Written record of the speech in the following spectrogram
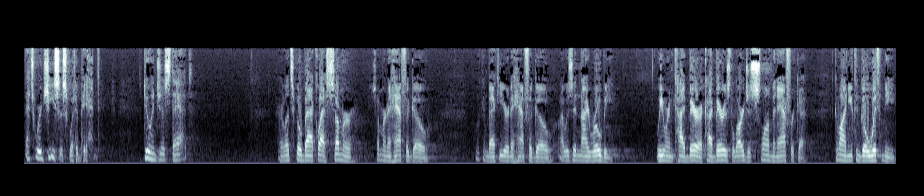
That's where Jesus would have been, doing just that. Or let's go back last summer, summer and a half ago, looking back a year and a half ago, I was in Nairobi. We were in Kibera. Kibera is the largest slum in Africa. Come on, you can go with me.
